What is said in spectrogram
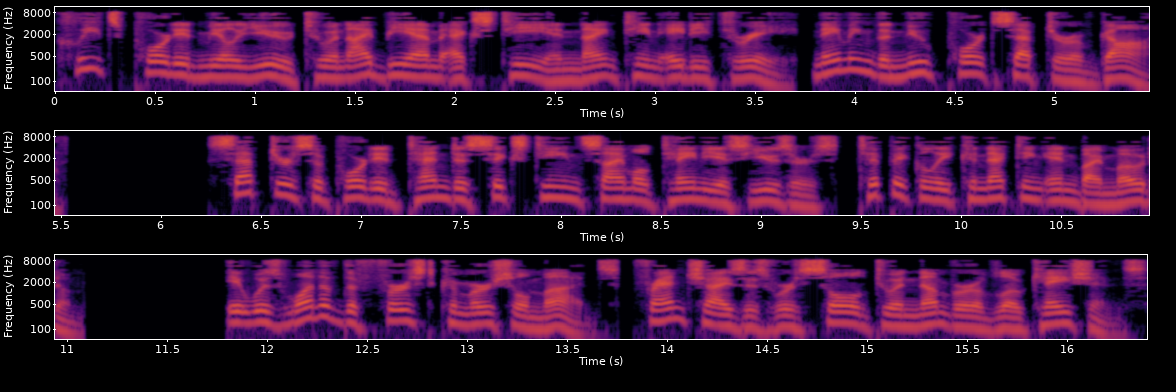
Klietz ported Milieu to an IBM XT in 1983, naming the new port Scepter of Goth. Scepter supported 10 to 16 simultaneous users, typically connecting in by modem. It was one of the first commercial MUDs. Franchises were sold to a number of locations.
